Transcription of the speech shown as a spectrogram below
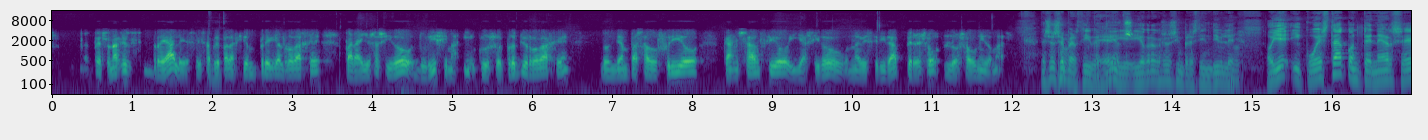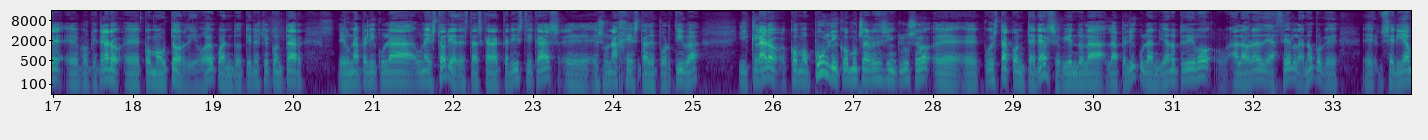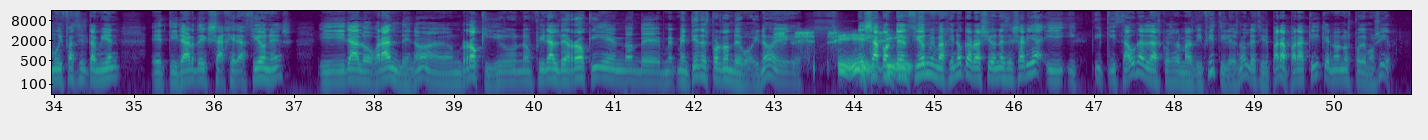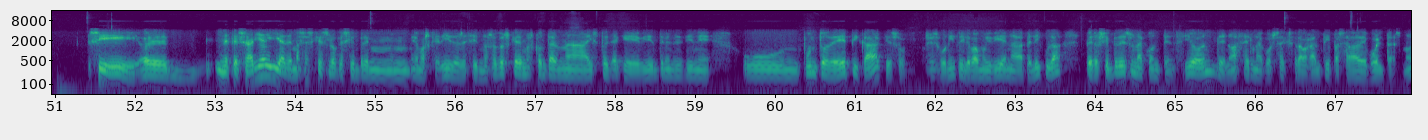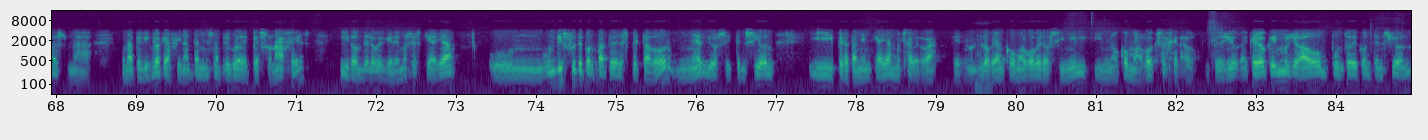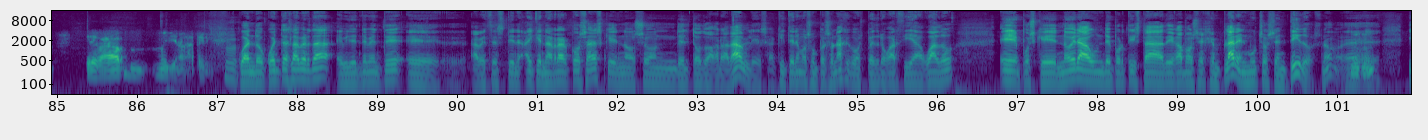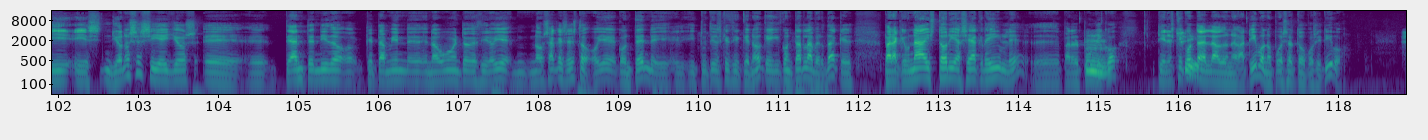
personajes reales. Esa preparación previa al rodaje para ellos ha sido durísima, incluso el propio rodaje, donde han pasado frío, cansancio y ha sido una bestialidad, pero eso los ha unido más. Eso se percibe, ¿eh? y yo creo que eso es imprescindible. Oye, y cuesta contenerse, eh, porque claro, eh, como autor, digo, ¿eh? cuando tienes que contar eh, una película, una historia de estas características, eh, es una gesta deportiva. Y claro, como público muchas veces incluso eh, eh, cuesta contenerse viendo la, la película. Ya no te digo a la hora de hacerla, ¿no? Porque eh, sería muy fácil también eh, tirar de exageraciones y ir a lo grande, ¿no? A Un Rocky, un, un final de Rocky en donde me, me entiendes por dónde voy, ¿no? Y Sí, esa sí. contención me imagino que habrá sido necesaria y, y- y quizá una de las cosas más difíciles, ¿no? Es decir, para, para aquí que no nos podemos ir. Sí, eh, necesaria y además es que es lo que siempre mm, hemos querido. Es decir, nosotros queremos contar una historia que evidentemente tiene un punto de épica, que eso pues, es bonito y le va muy bien a la película, pero siempre desde una contención de no hacer una cosa extravagante y pasada de vueltas, ¿no? Es una, una película que al final también es una película de personajes y donde lo que queremos es que haya un disfrute por parte del espectador, nervios y tensión, y pero también que haya mucha verdad, que no lo vean como algo verosímil y no como algo exagerado. Entonces yo creo que hemos llegado a un punto de contención que le va muy bien a la peli. Cuando cuentas la verdad, evidentemente, eh, a veces tiene, hay que narrar cosas que no son del todo agradables. Aquí tenemos un personaje como es Pedro García Aguado, eh, pues que no era un deportista, digamos, ejemplar en muchos sentidos, ¿no? Eh, y, yo no sé si ellos eh, eh, te han entendido que también en algún momento decir, oye, no saques esto, oye, contente, y, y tú tienes que decir que no, que hay que contar la verdad, que para que una historia sea creíble para el público, tienes que Sí. contar el lado negativo, no puede ser todo positivo.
